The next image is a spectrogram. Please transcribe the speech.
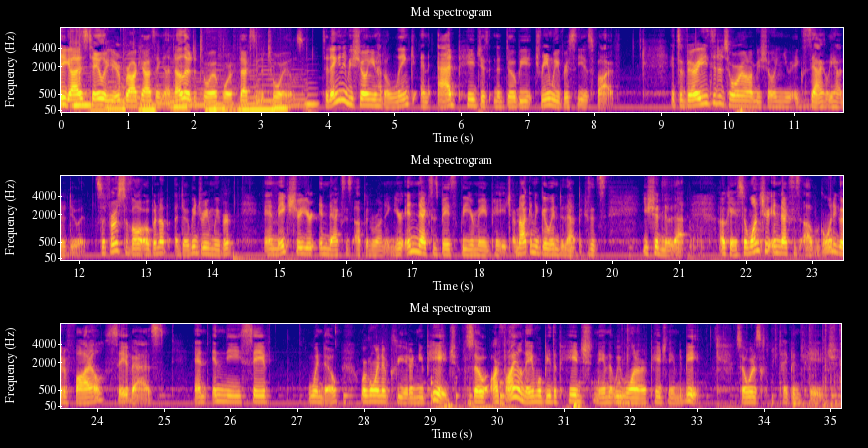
Hey guys, Taylor here, broadcasting another tutorial for Effects and Tutorials. Today I'm going to be showing you how to link and add pages in Adobe Dreamweaver CS5. It's a very easy tutorial and I'll be showing you exactly how to do it. So first of all, open up Adobe Dreamweaver and make sure your index is up and running. Your index is basically your main page. I'm not going to go into that because it's you should know that. Okay, so once your index is up, we're going to go to File, Save As, and in the Save window, we're going to create a new page. So our file name will be the page name that we want our page name to be. So we'll just type in page.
